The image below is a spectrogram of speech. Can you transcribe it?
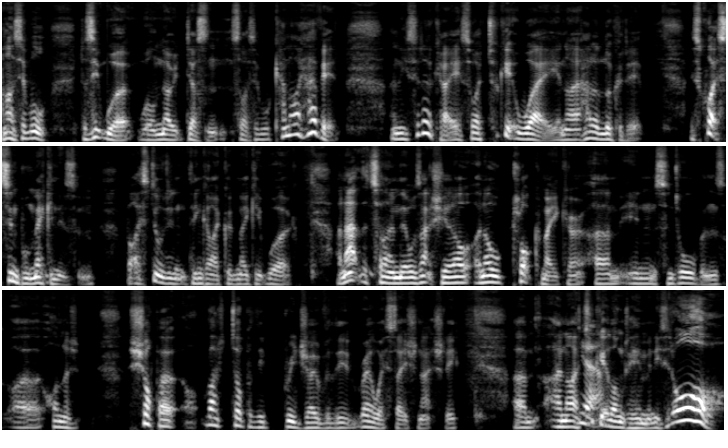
And I said, Well, does it work? Well, no, it doesn't. So I said, Well, can I have it? And he said, Okay. So I took it away and I had a look at it. It's quite a simple mechanism, but I still didn't think I could make it work. And at the time, there was actually an old, an old clockmaker um, in St Albans uh, on a shop uh, right at the top of the bridge over the railway station, actually. Um, and I yeah. took it along to him, and he said, "Oh,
